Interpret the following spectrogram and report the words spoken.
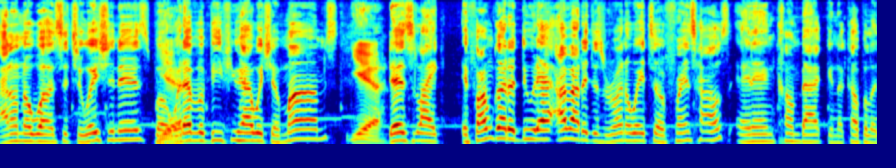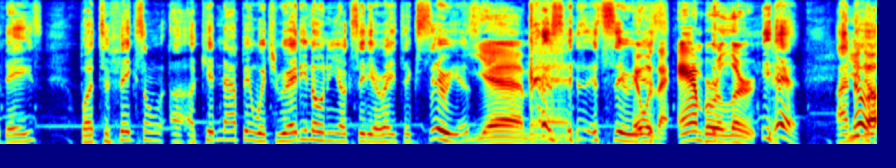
I don't know what her situation is, but Yeah. whatever beef you had with your moms, yeah, there's like if I'm gonna do that, I'd rather just run away to a friend's house and then come back in a couple of days. But to fake some uh, a kidnapping, which we already know New York City already takes serious. Yeah, man. it's, it's serious. It was an Amber Alert. yeah. I You know, know? I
